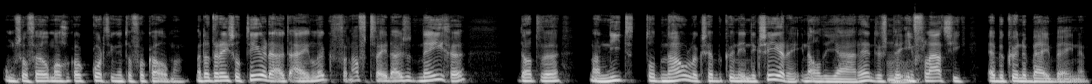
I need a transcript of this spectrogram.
om zoveel mogelijk ook kortingen te voorkomen. Maar dat resulteerde uiteindelijk vanaf 2009 dat we nou, niet tot nauwelijks hebben kunnen indexeren in al die jaren. Dus de inflatie hebben kunnen bijbenen.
